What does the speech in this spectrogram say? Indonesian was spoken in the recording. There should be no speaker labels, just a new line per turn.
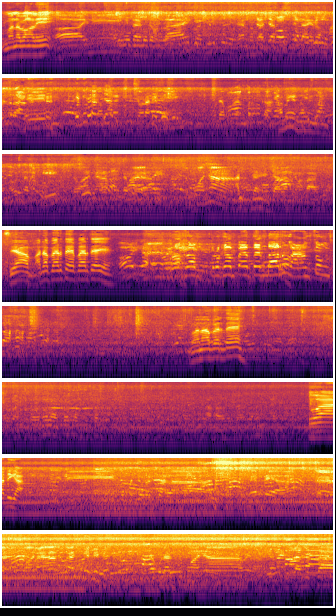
Gimana Bang Ali?
Oh, ini kita sudah mulai dan membaca Bismillahirrahmanirrahim.
Beneran ya.
Ini mudah-mudahan berkah.
Amin, amin.
Pak Ustaz Riki, doanya mudah-mudahan semuanya ada di jalan yang bagus.
Siap, ada PRT, PRT ya?
Oh iya,
Program program PRT yang baru langsung.
Gimana PRT? Dua, tiga.
ini pencoran jalan. PP ya. Mudah-mudahan semuanya mudah-mudahan semuanya sudah bisa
